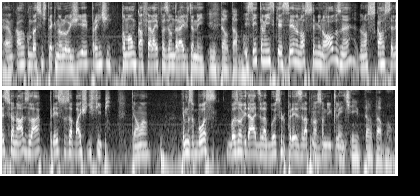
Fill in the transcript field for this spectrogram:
É um carro com bastante tecnologia e pra gente tomar um café lá e fazer um drive também. Então tá bom. E sem também esquecer nos nossos seminovos, né? Dos nossos carros selecionados lá, preços abaixo de FIP. Então, ó, temos boas, boas novidades lá, boas surpresas lá pro nosso amigo cliente. Então tá bom.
